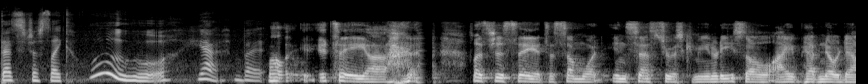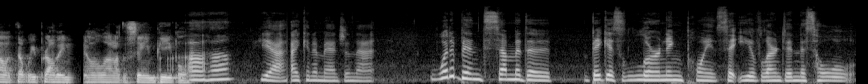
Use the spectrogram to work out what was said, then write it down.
that's just like, ooh, yeah. But Well, it's a, uh, let's just say it's a somewhat incestuous community, so I have no doubt that we probably know a lot of the same people. Uh huh. Yeah, I can imagine that. What have been some of the biggest learning points that you've learned in this whole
